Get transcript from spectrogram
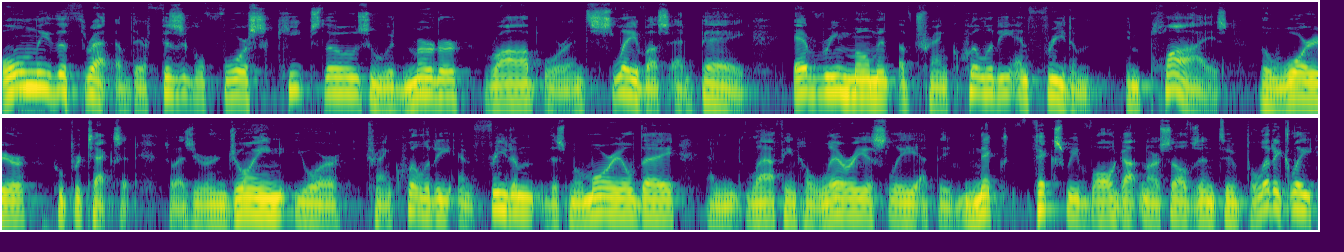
only the threat of their physical force keeps those who would murder, rob, or enslave us at bay. Every moment of tranquility and freedom implies the warrior who protects it. So, as you're enjoying your tranquility and freedom this Memorial Day and laughing hilariously at the mix, fix we've all gotten ourselves into politically,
